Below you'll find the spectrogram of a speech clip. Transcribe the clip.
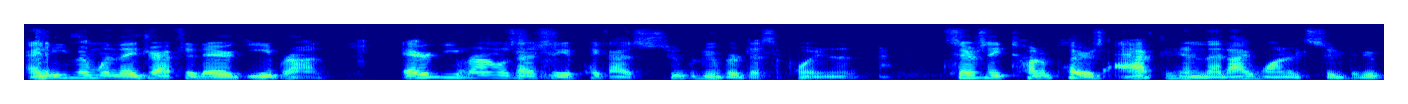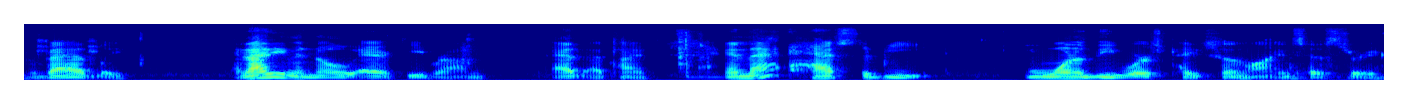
And even when they drafted Eric Ebron, Eric Ebron was actually a pick I was super duper disappointed in. There's a ton of players after him that I wanted super duper badly. And I didn't even know Eric Ebron at that time. And that has to be one of the worst picks in Lions history.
